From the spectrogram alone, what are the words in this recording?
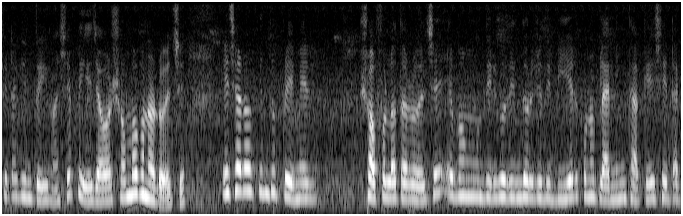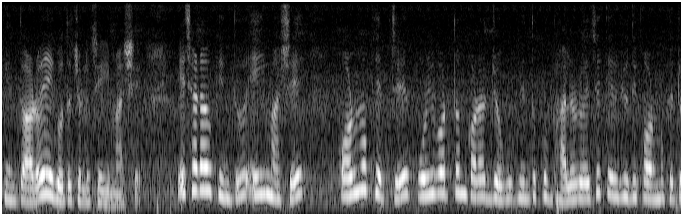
সেটা কিন্তু এই মাসে পেয়ে যাওয়ার সম্ভাবনা রয়েছে। এছাড়াও কিন্তু প্রেমের সফলতা রয়েছে এবং দীর্ঘদিন ধরে যদি বিয়ের কোনো প্ল্যানিং থাকে, সেটা কিন্তু আরও এগোতে চলেছে এই মাসে। এছাড়াও কিন্তু এই মাসে কর্মক্ষেত্রে পরিবর্তন করার যোগ্য কিন্তু খুব ভালো রয়েছে। কেউ যদি কর্মক্ষেত্র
